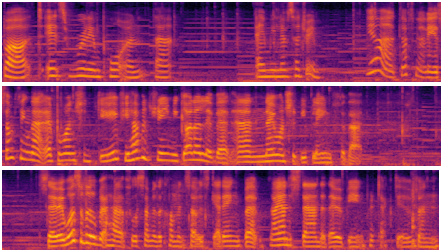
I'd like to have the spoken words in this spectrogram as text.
but it's really important that Amy lives her dream. Yeah, definitely. It's something that everyone should do. If you have a dream, you gotta live it, and no one should be blamed for that. So it was a little bit hurtful, some of the comments I was getting, but I understand that they were being protective and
